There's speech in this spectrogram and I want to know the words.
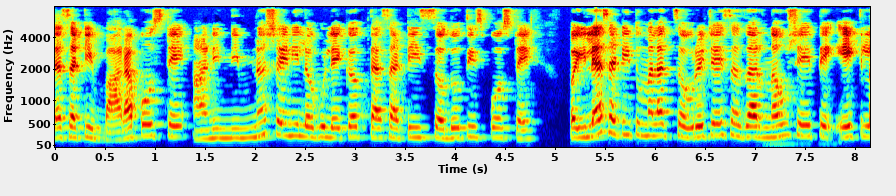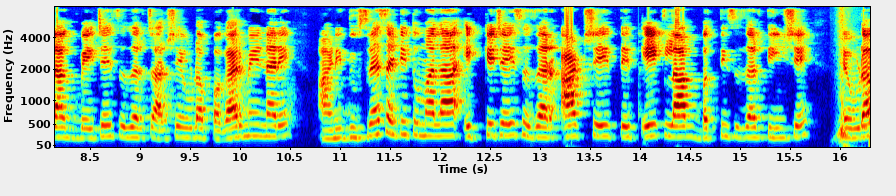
त्यासाठी बारा पोस्ट आहे. आणि निम्न श्रेणी लघु लेखक त्यासाठी सदोतीस पोस्ट आहे. पहिल्यासाठी तुम्हाला चौवेचाळीस हजार नऊशे ते एक लाख बेचाळीस हजार चारशे एवढा पगार मिळणार आहे. आणि दुसऱ्यासाठी तुम्हाला एक्केचाळीस हजार आठशे ते एक लाख बत्तीस हजार तीनशे एवढा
